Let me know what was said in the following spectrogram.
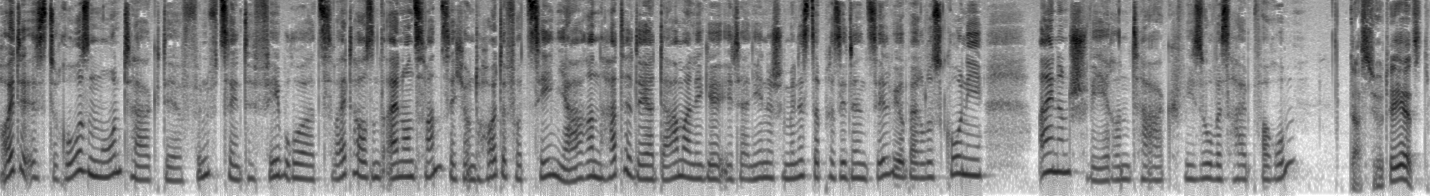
Heute ist Rosenmontag, der 15. Februar 2021 und heute vor zehn Jahren hatte der damalige italienische Ministerpräsident Silvio Berlusconi einen schweren Tag. Wieso, weshalb, warum? Das hört ihr jetzt.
